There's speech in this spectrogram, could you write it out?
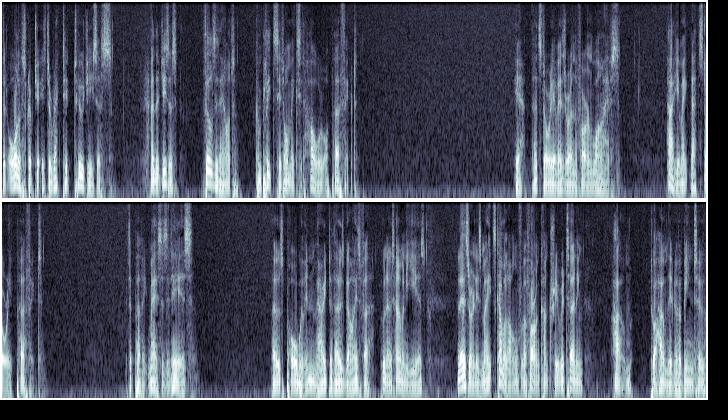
that all of Scripture is directed to Jesus, and that Jesus fills it out, completes it, or makes it whole or perfect. Yeah, that story of Ezra and the foreign wives. How do you make that story perfect? It's a perfect mess as it is. Those poor women married to those guys for who knows how many years, and Ezra and his mates come along from a foreign country returning home to a home they've never been to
